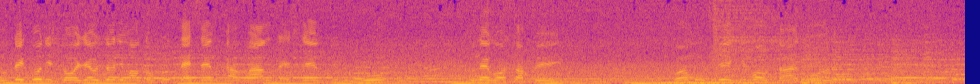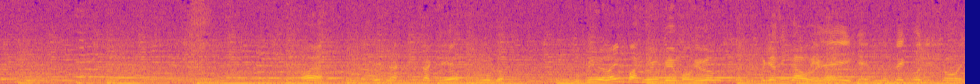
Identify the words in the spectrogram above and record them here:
Não tem condições, aí os animais estão tudo descendo, cavalo descendo, tudo morto. O negócio tá feio. Vamos ter que voltar agora. Olha, isso aqui, isso aqui é fundo. O rio é lá embaixo do rio mesmo. O rio podia zingar o rio. Olha aí, gente, não tem condições.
